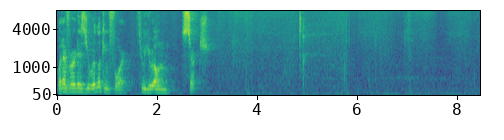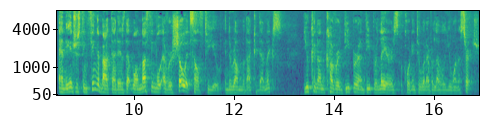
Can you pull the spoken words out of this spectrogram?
whatever it is you were looking for through your own search. And the interesting thing about that is that while nothing will ever show itself to you in the realm of academics, you can uncover deeper and deeper layers according to whatever level you want to search.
